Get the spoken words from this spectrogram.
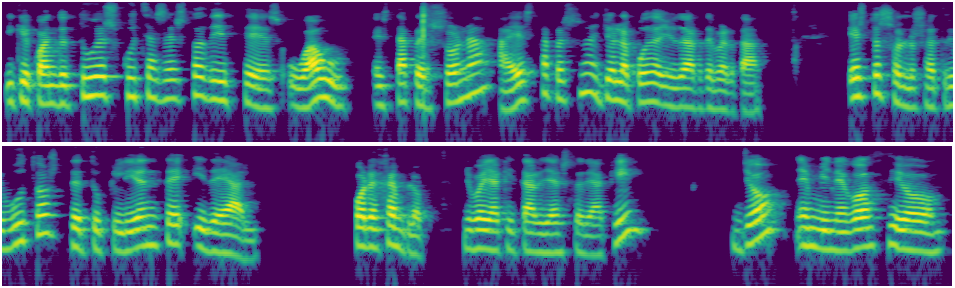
Y que cuando tú escuchas esto dices, wow, esta persona, a esta persona yo la puedo ayudar de verdad. Estos son los atributos de tu cliente ideal. Por ejemplo, yo voy a quitar ya esto de aquí. Yo en mi negocio,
